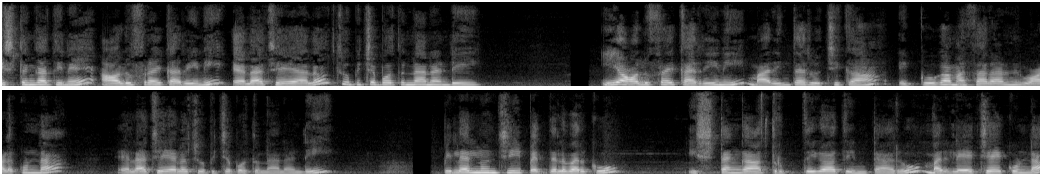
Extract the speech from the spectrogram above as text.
ఇష్టంగా తినే ఆలూ ఫ్రై కర్రీని ఎలా చేయాలో చూపించబోతున్నానండి. ఈ ఆలూ ఫ్రై కర్రీని మరింత రుచిగా ఎక్కువగా మసాలాలని వాడకుండా ఎలా చేయాలో చూపించబోతున్నానండి. పిల్లల నుంచి పెద్దల వరకు ఇష్టంగా తృప్తిగా తింటారు. మరి లేట్ చేయకుండా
